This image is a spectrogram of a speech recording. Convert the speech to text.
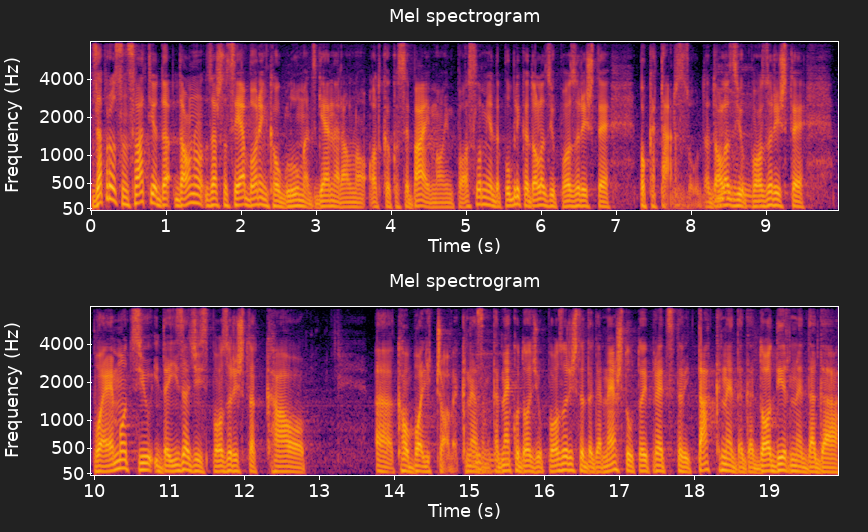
Zapravo sam shvatio da, da ono zašto se ja borim kao glumac generalno od kako se bavim ovim poslom je da publika dolazi u pozorište po katarzu, da dolazi u mm. pozorište po emociju i da izađe iz pozorišta kao kao bolji čovek. Ne znam, kad neko dođe u pozorište, da ga nešto u toj predstavi takne, da ga dodirne, da ga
